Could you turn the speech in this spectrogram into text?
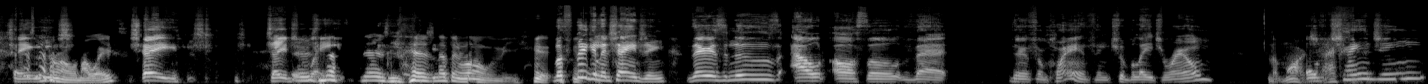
Change. nothing wrong with my ways. Change. Change your There's, ways. nothing, there's there's nothing wrong with me. But speaking of changing, there is news out also that there's some plans in Triple H realm Lamar of Jackson. changing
